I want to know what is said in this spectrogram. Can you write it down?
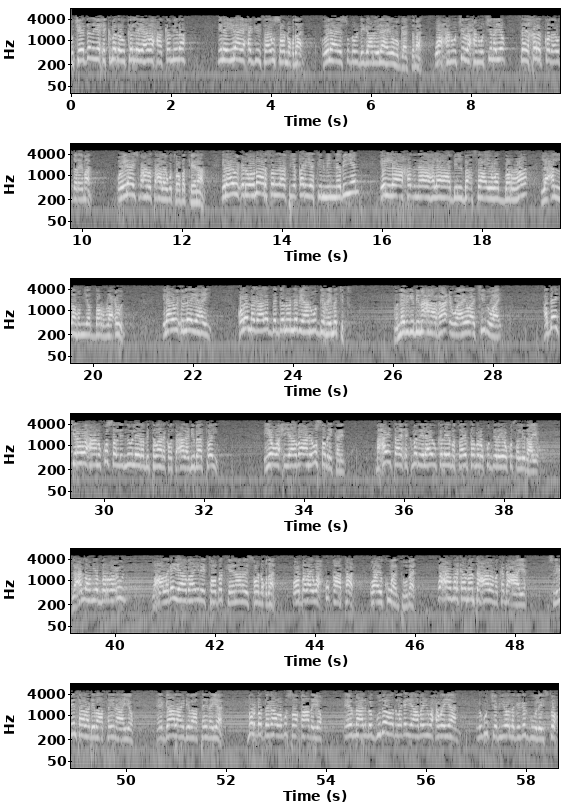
ujeeddada iyo xikmada uu ka leeyahay waxaa ka mid ah inay ilaahay xaggiisa ay u soo noqdaan oo ilaahay isu dhuldhigaan oo ilaahay ay u hoggaansamaan waa xanuujin la xanuujinayo si ay khaladkooda ay u dareemaan oo ilaahay subxana wa tacala ugu toobad keenaan. Ilahay wuxu uhi wamaa arsalnaa fii qaryatin min nabiyin ilaa akhadnaa ahlaha bilba'saa'i waaddaraa lacallahum yadaracuun ilaahay wuxuu leeyahay qole magaalo degan oo nebi aanu u diray ma jirto. Oo nebigii bimacnaa raaci waaye oo ajiibi waaye. Hadday jiraan waxaanu ku sallidnay u leeyahy rabbi tabaaraka wa tacaala dhibaatooyin iyo waxyaabo aanay u sabri karin. Maxay tahay xikmada ilaahay uu ka leeyahy masaa'ibta maruu ku dirayo o ku sallidaayo? Lacallahum yadaracuun waxaa laga yaabaa inay toobad keenaan oo ay soo noqdaan oo bal ay wax ku qaataan oo ay ku waantoobaan. Waxaa markaa maanta caalama ka dhacaaya muslimiintaa la dhibaataynaayo ee gaala ay dhibaataynayaan. Marba dagaal lagu soo qaadayo ee maalmo gudahood laga yaaba in waxa weeyaan lagu jebiyo o lagaga guulaysto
